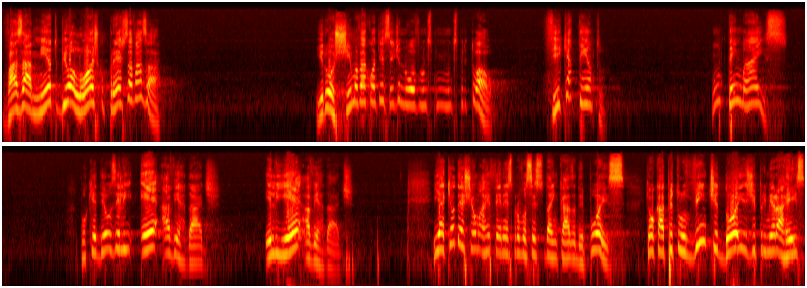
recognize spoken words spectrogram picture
Vazamento biológico prestes a vazar. Hiroshima vai acontecer de novo no mundo espiritual. Fique atento. Não tem mais. Porque Deus ele é a verdade. Ele é a verdade. E aqui eu deixei uma referência para você estudar em casa depois, que é o capítulo 22 de 1 Reis,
